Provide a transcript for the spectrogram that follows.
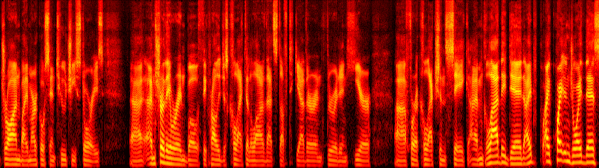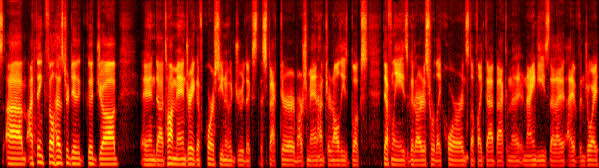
drawn by Marco Santucci stories. Uh, I'm sure they were in both. They probably just collected a lot of that stuff together and threw it in here uh, for a collection's sake. I'm glad they did. I I quite enjoyed this. Um, I think Phil Hester did a good job. And uh, Tom Mandrake, of course, you know, who drew the, the Spectre, Martian Manhunter, and all these books. Definitely is a good artist for like horror and stuff like that back in the 90s that I, I've enjoyed.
